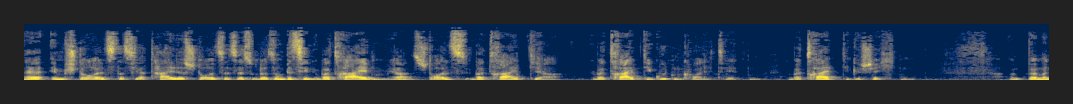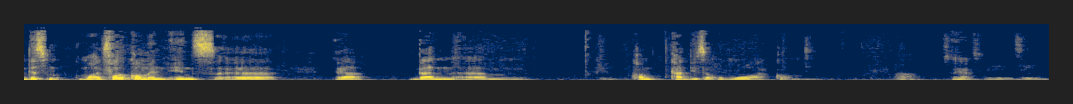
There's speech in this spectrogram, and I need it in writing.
äh, im Stolz, das ja Teil des Stolzes ist, oder so ein bisschen übertreiben. Ja? Stolz übertreibt ja, übertreibt die guten Qualitäten, übertreibt die Geschichten. Und wenn man das mal vollkommen ins, äh, ja, dann ähm, kommt, kann dieser Humor kommen. Ah, das Ja. mir in den Sinn.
